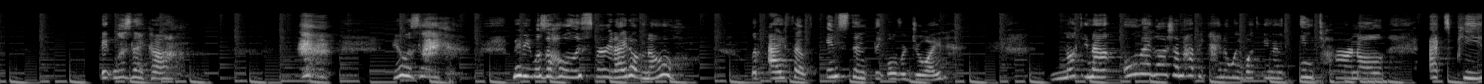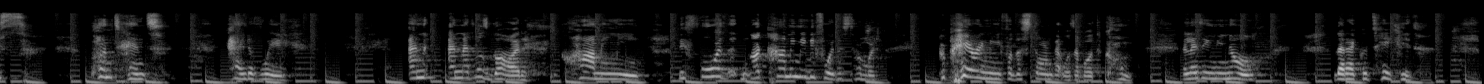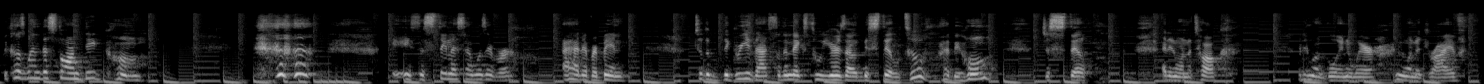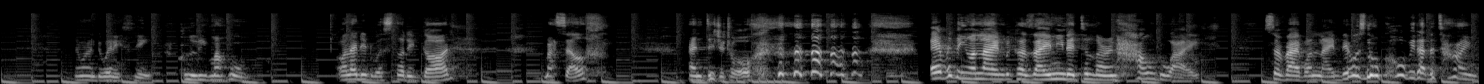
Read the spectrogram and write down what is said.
It was like a it was like maybe it was the Holy Spirit, I don't know. But I felt instantly overjoyed. Not in a oh my gosh, I'm happy kind of way, but in an internal, at peace, content kind of way. And and that was God calming me before the, not calming me before the storm, but preparing me for the storm that was about to come and letting me know that I could take it. Because when the storm did come, it's the stillest I was ever I had ever been. To the degree that for the next two years I would be still too. I'd be home, just still. I didn't want to talk. I didn't want to go anywhere. I didn't want to drive. I didn't want to do anything. Couldn't leave my home. All I did was study God, myself, and digital. Everything online because I needed to learn how do I survive online. There was no COVID at the time.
